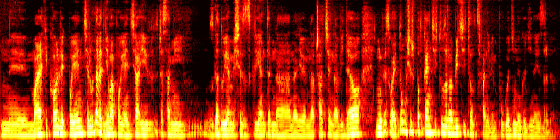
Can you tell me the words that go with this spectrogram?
y, ma jakiekolwiek pojęcie, lub nawet nie ma pojęcia i czasami zgadujemy się z klientem na, na, nie wiem, na czacie, na wideo i mówię, słuchaj, tu musisz podkręcić, tu zrobić i to trwa, nie wiem, pół godziny, godzinę jest zrobione.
